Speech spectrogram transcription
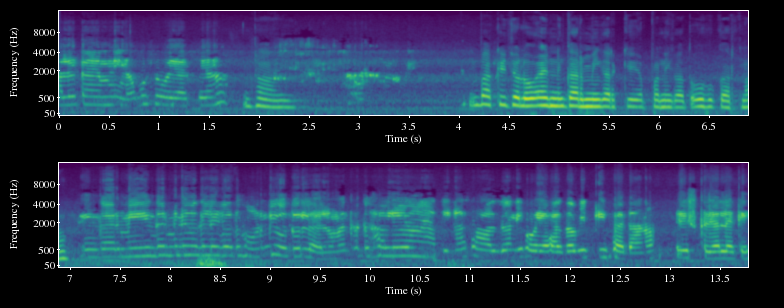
ਹਲੇ ਟਾਈਮ ਨਹੀਂ ਨਾ ਕੁਝ ਹੋਇਆ ਇੱਥੇ ਹਨਾ? ਹਾਂ ਬਾਕੀ ਚਲੋ ਐਨ ਗਰਮੀ ਕਰਕੇ ਆਪਾਂ ਨੇ ਕਾ ਉਹ ਕਰਨਾ। ਗਰਮੀ ਗਰਮੀ ਨਾਲ ਅਗਲੇ ਜਦ ਹੋਣਗੇ ਉਦੋਂ ਲੈ ਲਓ। ਮੈਂ ਤਾਂ ਹਲੇ ਆਇਆ ਕਿ ਨਾ ਸਾਲ ਦਾ ਨਹੀਂ ਹੋਇਆ ਹੈਗਾ ਵੀ ਕੀ ਫਾਇਦਾ ਨਾ ਰਿਸਕ ਜਿਹਾ ਲੈ ਕੇ।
